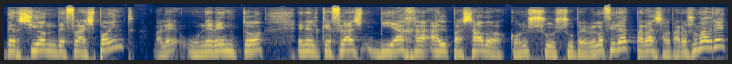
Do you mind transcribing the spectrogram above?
versión de Flashpoint, ¿vale? Un evento en el que Flash viaja al pasado con su supervelocidad para salvar a su madre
